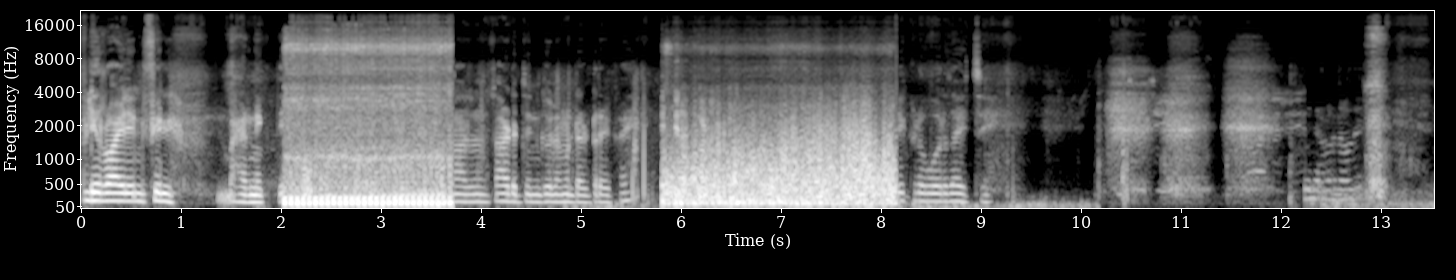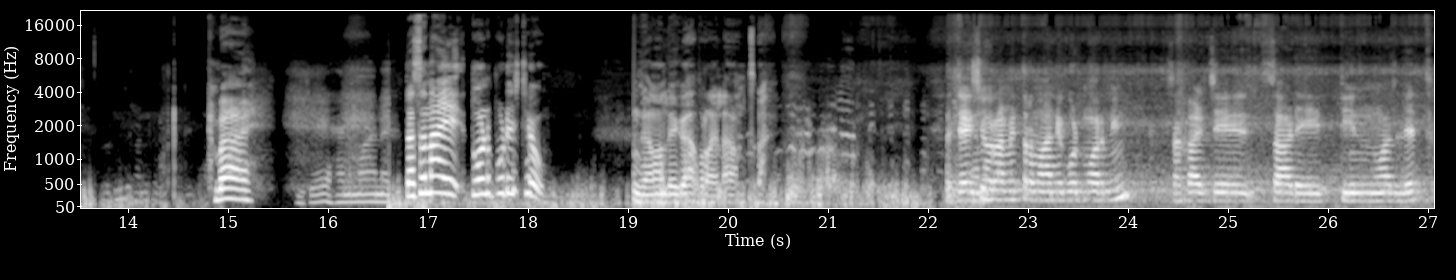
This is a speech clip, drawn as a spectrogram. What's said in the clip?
आपली रॉयल एनफील्ड बाहेर निघते. अजून साडेतीन किलोमीटर ट्रेक आहे. इकडं वर जायचंय. बाय जय हनुमान. तसं नाही तोंड पुढेच ठेव. जाणार घाबरायला आमचं. जय शिवराम मित्रांनो आणि गुड मॉर्निंग सकाळचे साडेतीन वाजलेत.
